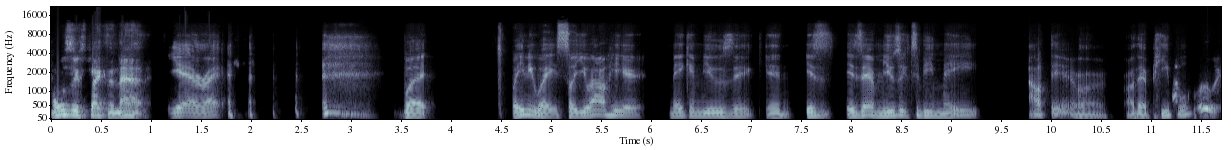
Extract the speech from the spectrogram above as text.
was expecting that. Yeah, right. but but anyway, so you out here making music and is is there music to be made out there or are there people? Absolutely.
